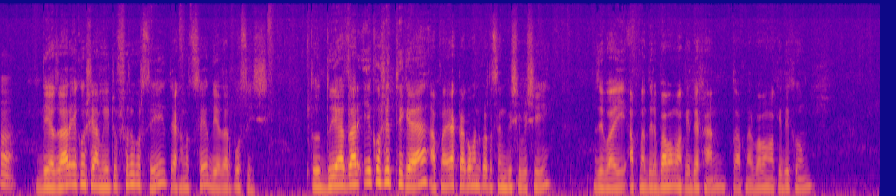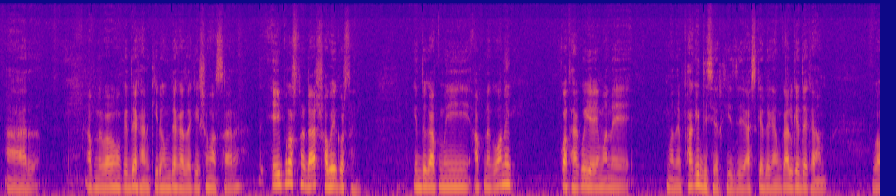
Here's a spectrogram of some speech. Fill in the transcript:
হ্যাঁ। দুই হাজার একুশে আমি ইউটিউব শুরু করছি তো এখন হচ্ছে দুই হাজার পঁচিশ। তো দুই হাজার একুশের থেকে আপনার একটা কমেন্ট করতেছেন বেশি বেশি যে ভাই আপনাদের বাবা মাকে দেখান, তো আপনার বাবা মাকে দেখুন। আর আপনার বাবা মাকে দেখান, কীরকম দেখা যায়, কি সমাচার। এই প্রশ্নটা সবাই করছেন। কিন্তু আপনি, আপনাকে অনেক কথা কইয়াই মানে মানে ফাঁকি দিছি আর কি, যে আজকে দেখাম, কালকে দেখাম, বা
